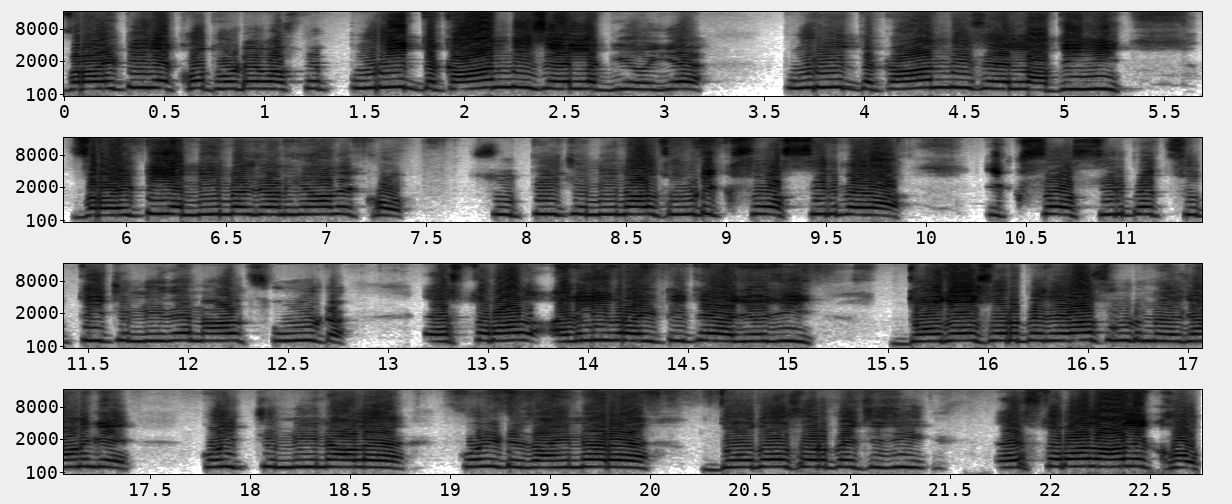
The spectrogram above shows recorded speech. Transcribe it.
ਵੈਰਾਈਟੀ ਦੇਖੋ, ਤੁਹਾਡੇ ਵਾਸਤੇ ਪੂਰੀ ਦੁਕਾਨ ਦੀ ਸੇਲ ਲੱਗੀ ਹੋਈ ਹੈ। ਪੂਰੀ ਦੁਕਾਨ ਦੀ ਸੇਲ ਲਾਤੀ ਜੀ। ਵੈਰਾਈਟੀ ਇੰਨੀ ਮਿਲ ਜਾਣੀ ਆ, ਆਹ ਦੇਖੋ, ਸੂਤੀ ਚੁੰਨੀ ਨਾਲ ਸੂਟ 180 ਰੁਪਏ ਦਾ। 180 ਰੁਪਏ ਸੂਤੀ ਚੁੰਨੀ ਦੇ ਨਾਲ ਸੂਟ। ਇਸ ਤੋਂ ਬਾਅਦ ਅਗਲੀ ਵੈਰਾਈਟੀ ਤੇ ਆ ਜਾਓ ਜੀ। 2-200 ਰੁਪਏ ਦੇ ਆ ਸੂਟ ਮਿਲ ਜਾਣਗੇ। ਕੋਈ ਚੁੰਨੀ ਨਾਲ ਹੈ, ਕੋਈ ਡਿਜ਼ਾਈਨਰ ਹੈ 2-200 ਰੁਪਏ ਚ ਜੀ। ਇਸ ਤੋਂ ਬਾਅਦ ਆ ਦੇਖੋ,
